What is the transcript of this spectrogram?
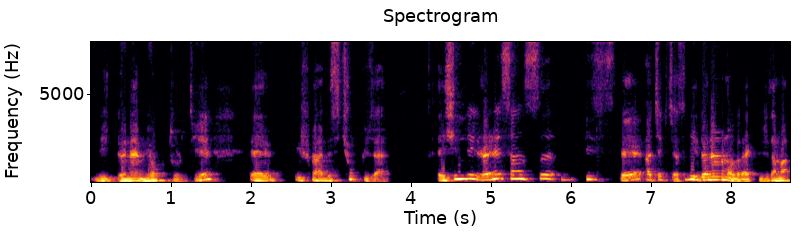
bir dönem yoktur diye ifadesi çok güzel. E şimdi Rönesans'ı biz de açıkçası bir dönem olarak biliriz ama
